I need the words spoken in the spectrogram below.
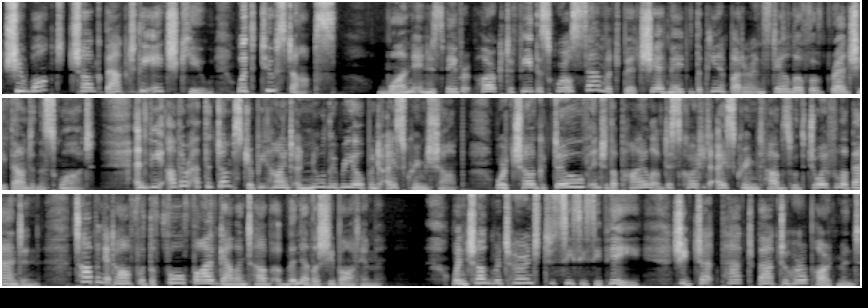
She walked Chug back to the HQ with two stops one in his favorite park to feed the squirrels sandwich bits she had made with the peanut butter and stale loaf of bread she found in the squat, and the other at the dumpster behind a newly reopened ice cream shop, where Chug dove into the pile of discarded ice cream tubs with joyful abandon, topping it off with the full five gallon tub of vanilla she bought him. When Chug returned to CCCP, she jet packed back to her apartment,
